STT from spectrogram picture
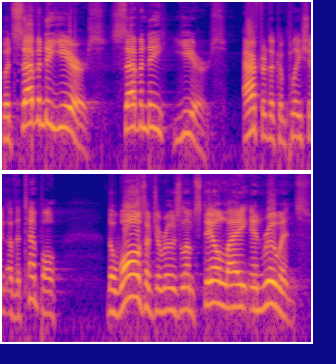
But 70 years, 70 years after the completion of the temple, the walls of Jerusalem still lay in ruins.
